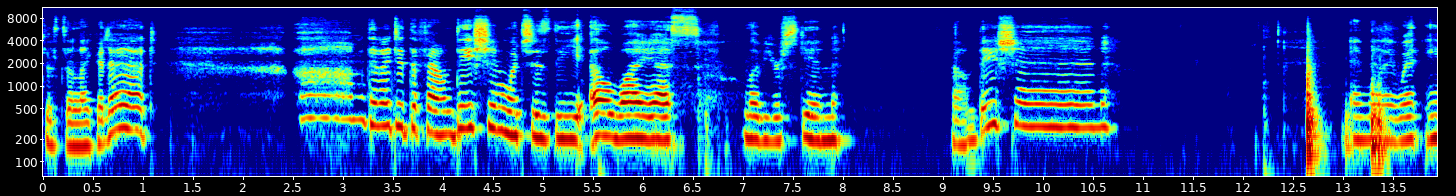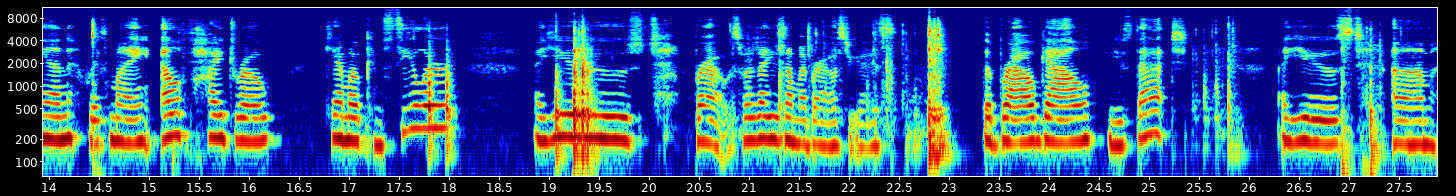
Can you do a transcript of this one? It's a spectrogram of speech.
Just a like that. Um, then I did the foundation, which is the LYS Love Your Skin foundation. And then I went in with my e.l.f. Hydro Camo Concealer. I used brows. What did I use on my brows, you guys? The Brow Gal. Used that. I used um,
